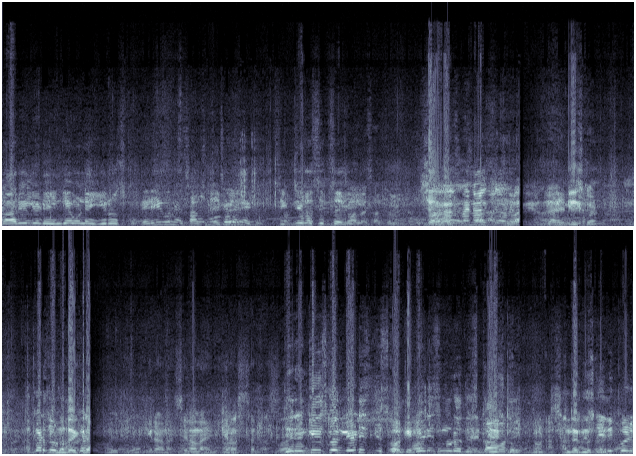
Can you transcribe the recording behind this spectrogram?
లారీలు ఈడ ఇండియా ఉన్నాయి ఈ రోజు సిక్స్ జీరో సిక్స్ తీసుకోండి అక్కడ చూడు వస్తున్నా. దీని తీసుకొని లేడీస్ తీసుకోండి లేడీస్ కూడా తీసుకోవాలి. అందరు తీసుకోండి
